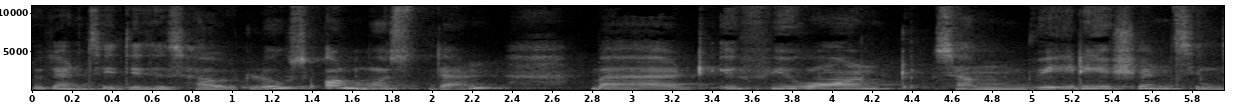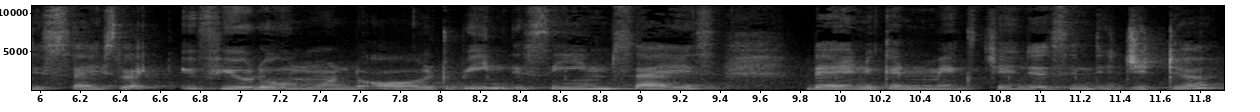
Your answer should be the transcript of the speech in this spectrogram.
you can see this is how it looks almost done. But if you want some variations in the size like if you don't want all to be in the same size then you can make changes in the jitter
